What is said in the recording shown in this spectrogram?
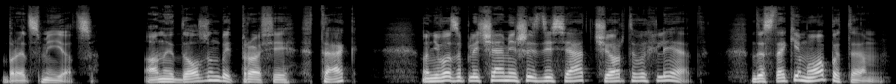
Брэд смеется. Он и должен быть профи, так? У него за плечами 60 чертовых лет. Да с таким опытом.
